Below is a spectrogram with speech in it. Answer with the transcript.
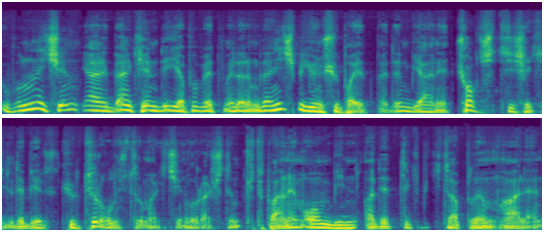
Bunun için yani ben kendi yapıp etmelerimden hiçbir gün şüphe etmedim. Yani çok ciddi şekilde bir kültür oluşturmak için uğraştım. Kütüphanem 10 bin adetlik bir kitaplığım halen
